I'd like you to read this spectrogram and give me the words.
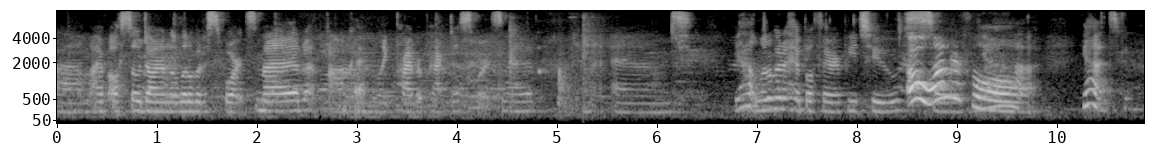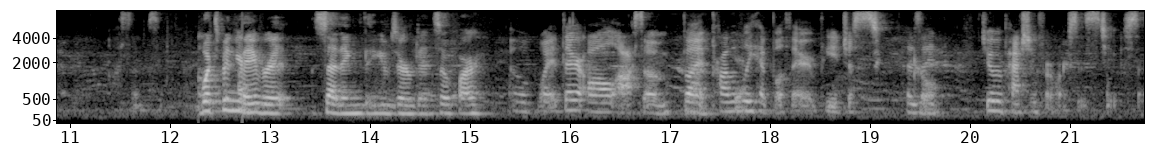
Um, I've also done a little bit of sports med, um, Okay. like private practice sports med, and yeah, a little bit of hippotherapy too. Oh, So, wonderful. Yeah, yeah, it's been awesome. What's been your favorite setting that you observed in so far? Oh boy, they're all awesome, but probably hippotherapy just because I do have a passion for horses too. So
